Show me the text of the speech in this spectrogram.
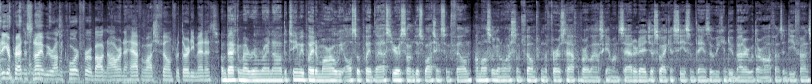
Pretty good practice tonight. We were on the court for about an hour and a half and watched film for 30 minutes. I'm back in my room right now. The team we play tomorrow, we also played last year, so I'm just watching some film. I'm also going to watch some film from the first half of our last game on Saturday just so I can see some things that we can do better with our offense and defense.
